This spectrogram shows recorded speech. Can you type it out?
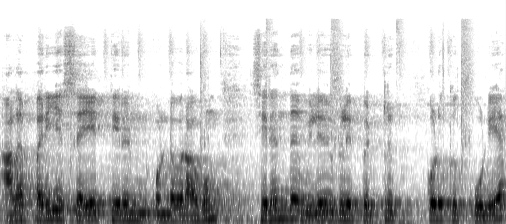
அளப்பரிய செயற்திறன் கொண்டவராகவும் சிறந்த விளைவுகளை பெற்று கொடுக்கக்கூடிய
